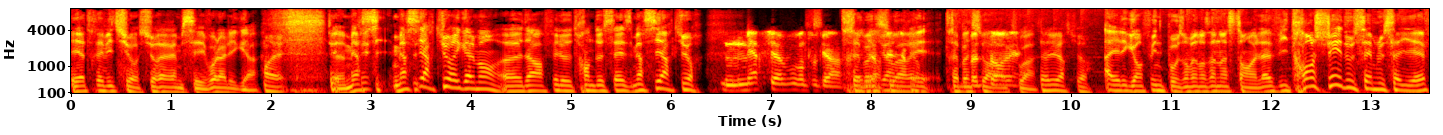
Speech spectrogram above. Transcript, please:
et à très vite sur, sur RMC. Voilà les gars. Ouais. Euh, merci, merci Arthur également euh, d'avoir fait le 32-16. Merci Arthur. Merci à vous en tout cas. Très bonne soirée. Très bonne, bonne soirée, soirée à toi. Salut Arthur. Allez les gars, on fait une pause. On va dans un instant. La vie tranchée d'Oussem Loussaïef.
